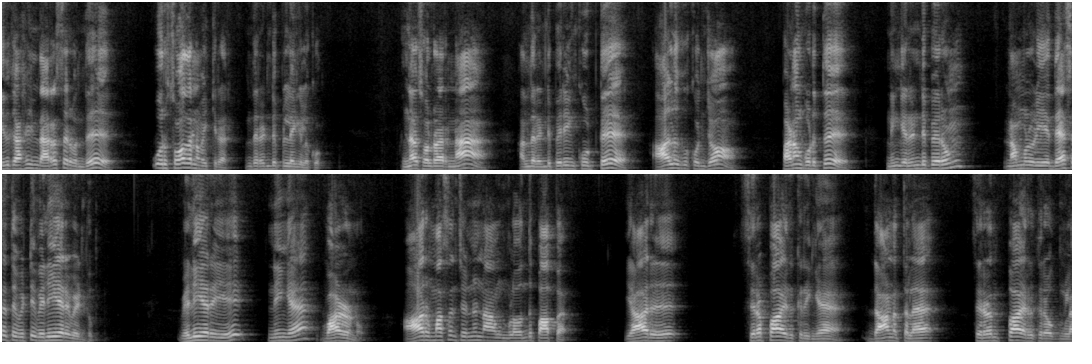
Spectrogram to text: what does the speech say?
இதுக்காக இந்த அரசர் வந்து ஒரு சோதனை வைக்கிறார் இந்த ரெண்டு பிள்ளைங்களுக்கும். என்ன சொல்கிறாருன்னா அந்த ரெண்டு பேரையும் கூப்பிட்டு ஆளுக்கு கொஞ்சம் பணம் கொடுத்து நீங்கள் ரெண்டு பேரும் நம்மளுடைய தேசத்தை விட்டு வெளியேற வேண்டும். வெளியேறையே நீங்கள் வாழணும். ஆறு மாதம் சென்று நான் உங்களை வந்து பார்ப்பேன். யார்? சிறப்பாக இருக்கிறீங்க. தானத்தில் சிறப்பாக இருக்கிறவங்கள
